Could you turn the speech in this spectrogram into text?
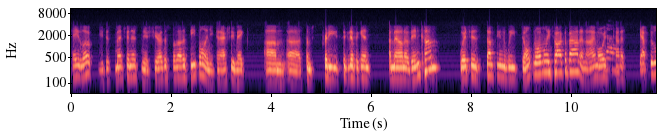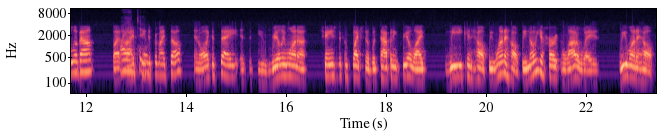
hey, look, you just mentioned this and you share this with other people, and you can actually make um, uh, some pretty significant amount of income, which is something that we don't normally talk about, and I'm always No. kind of skeptical about. But I i've seen it for myself, and all I can say is if you really want to change the complexion of what's happening for your life, we can help. We want to help. We know you're hurt in a lot of ways. We want to help,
